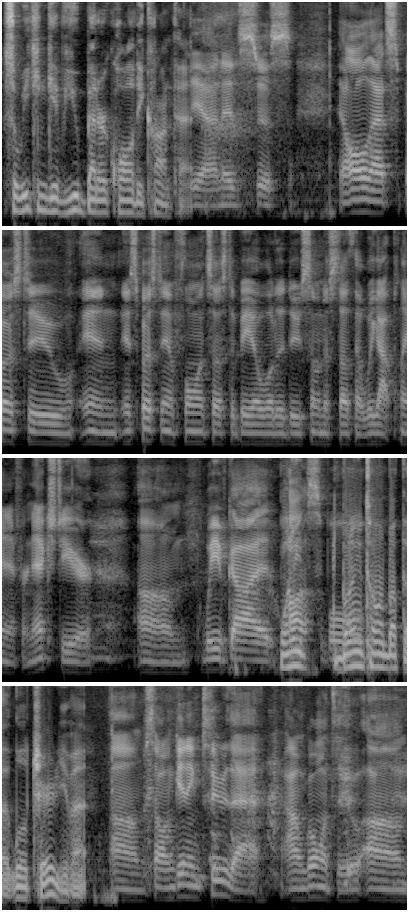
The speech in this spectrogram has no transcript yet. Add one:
so we can give you better quality content. Yeah, and it's just all that's supposed to and it's supposed to influence us to be able to do some of the stuff that we got planned for next year. Um, we've got Why don't, you, possible. why don't you tell me about that little charity event? Um, so I'm getting to that. I'm going to. Um,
